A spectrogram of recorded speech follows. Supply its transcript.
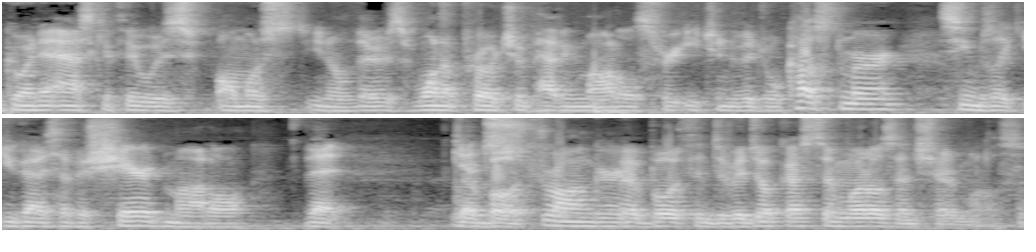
going to ask if it was almost, you know, there's one approach of having models for each individual customer. It seems like you guys have a shared model that We're both stronger. We're both individual custom models and shared models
